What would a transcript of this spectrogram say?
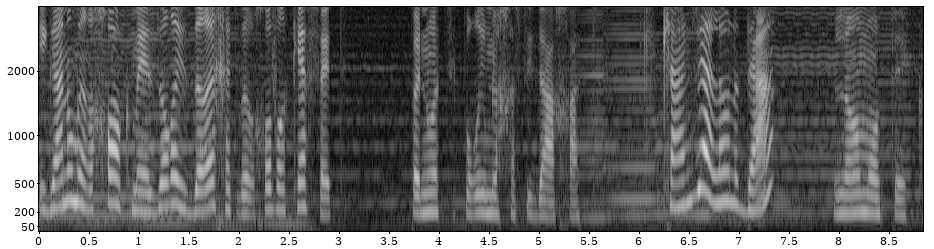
הגענו מרחוק, מאזור ההזדרכת ברחוב רקפת. פנו הציפורים לחסידה אחת. כאן זה הלא נודע? לא מותק,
